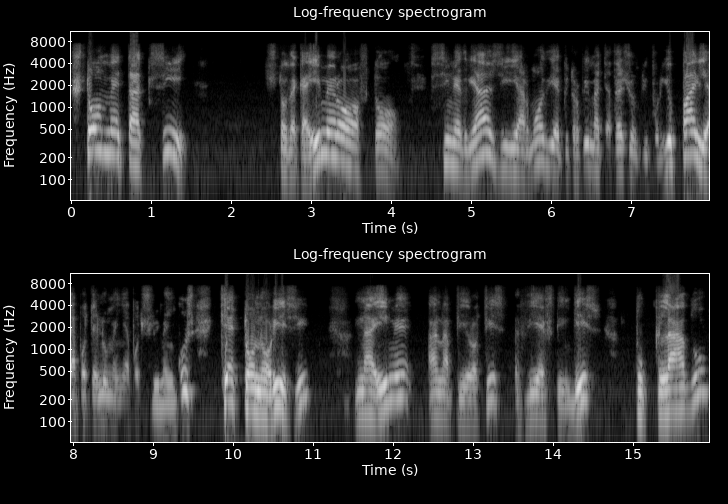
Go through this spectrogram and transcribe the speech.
Στο μεταξύ, στο δεκαήμερο αυτό, συνεδριάζει η αρμόδια Επιτροπή Μεταθέσεων του Υπουργείου, πάλι αποτελούμενη από τους λιμενικούς και τον ορίζει να είναι αναπληρωτής διευθυντής του κλάδου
